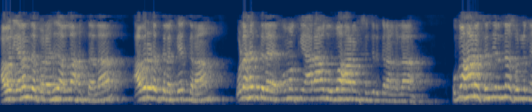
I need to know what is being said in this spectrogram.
அவர் இறந்த பிறகு அல்லாஹத்தாலா அவரிடத்துல கேட்கிறான் உலகத்துல உமக்கு யாராவது உபகாரம் செஞ்சிருக்கிறாங்களா? உபகாரம் செஞ்சிருந்தா சொல்லுங்க.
